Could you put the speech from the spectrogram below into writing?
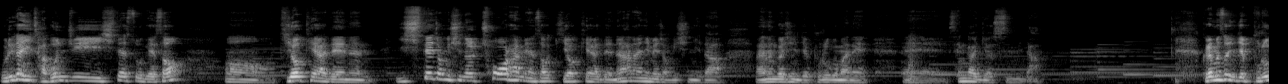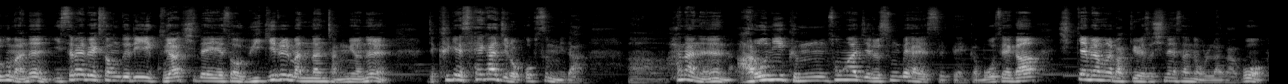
우리가 이 자본주의 시대 속에서 어, 기억해야 되는 이 시대 정신을 초월하면서 기억해야 되는 하나님의 정신이다라는 것이 이제 부르그만의 에, 생각이었습니다. 그러면서 이제 부르그만은 이스라엘 백성들이 구약 시대에서 위기를 만난 장면을 크게 세 가지로 꼽습니다. 어, 하나는 아론이 금 송아지를 숭배하였을 때, 그러니까 모세가 십계명을 받기 위해서 시내산에 올라가고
